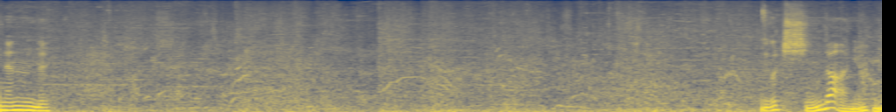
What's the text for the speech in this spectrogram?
잡긴 했는데 이거 진다 아니야? 그럼?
